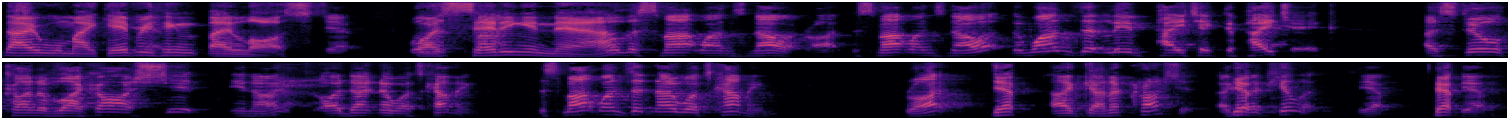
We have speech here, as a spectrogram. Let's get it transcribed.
they will make everything they lost Yeah. Well, by the smart- setting in now. Well, the smart ones know it, right? The smart ones know it. The ones that live paycheck to paycheck are still kind of like, oh shit, you know, I don't know what's coming. The smart ones that know what's coming, right? Yep. Are gonna crush it. Are Yep. gonna kill it. Yep. Yep. Yep.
